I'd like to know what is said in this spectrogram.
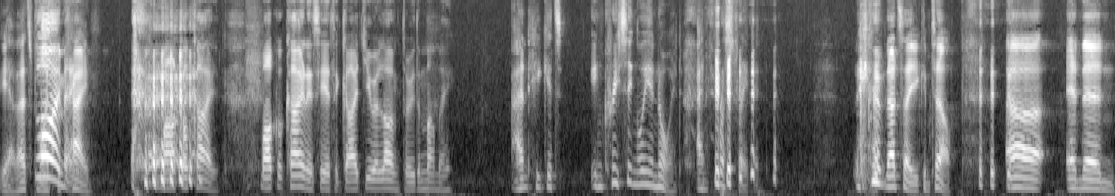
Yeah, that's Blimey. Michael Caine. Michael Caine. Michael Caine is here to guide you along through the mummy. and he gets increasingly annoyed and frustrated. That's how you can tell. Uh, and then,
